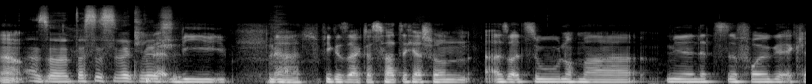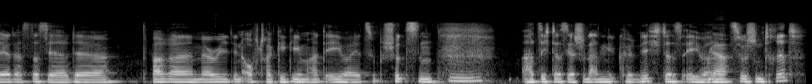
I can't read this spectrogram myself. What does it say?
Ja. Also, das ist wirklich. Äh, Wie, ja, wie gesagt, das hat sich ja schon, also als du nochmal mir letzte Folge erklärt hast, dass ja der Pfarrer Mary den Auftrag gegeben hat, Eva jetzt zu beschützen, Mhm. Hat sich das ja schon angekündigt, dass Ava Ja. dazwischen tritt.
